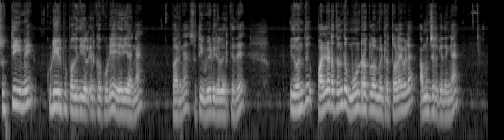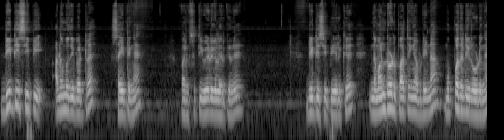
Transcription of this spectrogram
சுற்றியுமே குடியிருப்பு பகுதிகள் இருக்கக்கூடிய ஏரியாங்க. பாருங்கள் சுற்றி வீடுகள் இருக்குது. இது வந்து பல்லடத்துலேருந்து மூன்றரை கிலோமீட்டர் தொலைவில் அமைஞ்சிருக்குதுங்க. டிடிசிபி அனுமதி பெற்ற சைட்டுங்க. பாருங்கள் சுற்றி வீடுகள் இருக்குது. டிடிசிபி இருக்குது இந்த மண் ரோடு பார்த்தீங்க அப்படின்னா முப்பது அடி ரோடுங்க.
